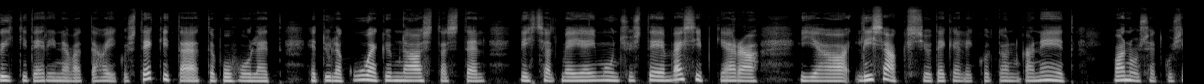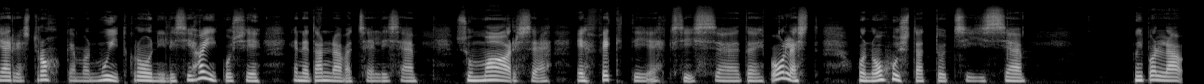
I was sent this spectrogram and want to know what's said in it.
kõikide erinevate haigustekitajate puhul, et, et üle kuuekümne aastastel lihtsalt meie immuunsüsteem väsibki ära ja lisaks ju tegelikult on ka need vanused, kus järjest rohkem on muid kroonilisi haigusi ja need annavad sellise summaarse efekti, ehk siis äh, tõepoolest on ohustatud siis äh, võib-olla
